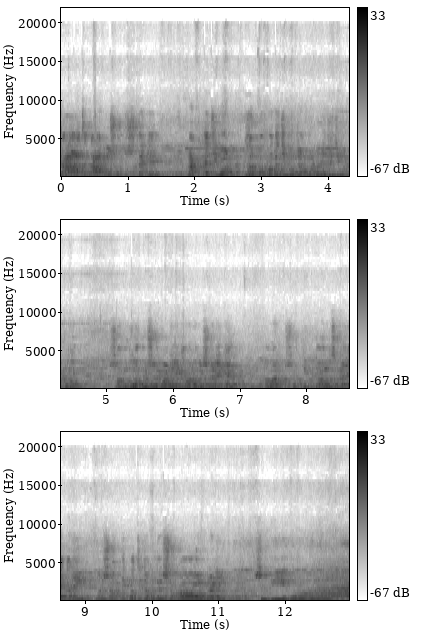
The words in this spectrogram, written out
যা আছে তা নিয়ে সন্তুষ্ট থাকে বাকিটা জীবন ধর্মগত জীবন যাপন করে যে জীবনকে সমৃদ্ধ অগ্রসর করে, কামনা অগ্রসর রেখে আমার সংক্ষিপ্ত আলোচনা এখানেই পরিসমাপ্তি করছি। জগতের সকল প্রাণী সুখী হোক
